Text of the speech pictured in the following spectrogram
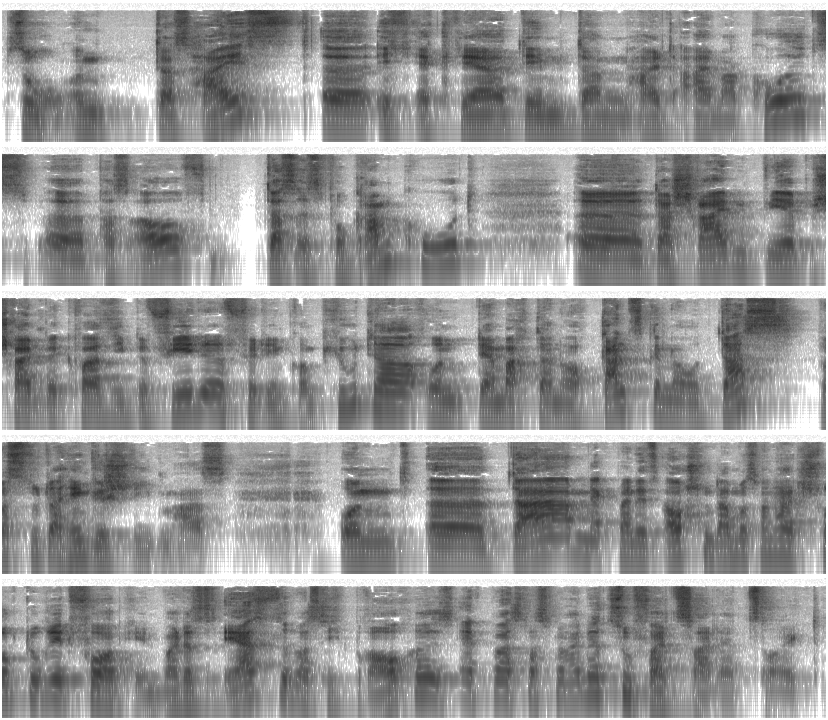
So, und das heißt, äh, ich erkläre dem dann halt einmal kurz, äh, pass auf, das ist Programmcode. Äh, da schreiben wir, schreiben wir quasi Befehle für den Computer und der macht dann auch ganz genau das, was du da hingeschrieben hast. Und äh, da merkt man jetzt auch schon, da muss man halt strukturiert vorgehen, weil das Erste, was ich brauche, ist etwas, was mir eine Zufallszahl erzeugt.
